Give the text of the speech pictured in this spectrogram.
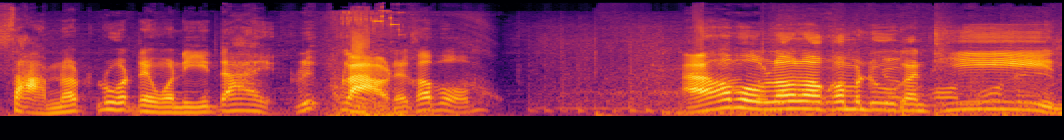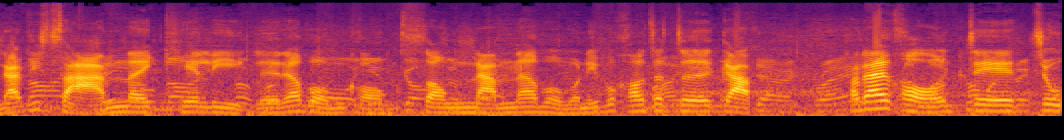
3 นัดรวดในวันนี้ได้หรือเปล่านะครับผม เอาครับผมแล้วเราก็มาดูกันที่นัดที่ 3 ในเคลีกเลยนะครับผมของซองนำนะครับผมวันนี้พวกเขาจะเจอกับทางด้านของเจจู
